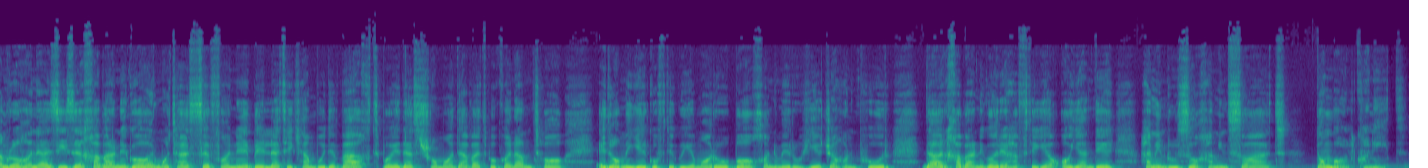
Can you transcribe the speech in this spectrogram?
همراهان عزیز خبرنگار متاسفانه به علت کمبود وقت باید از شما دعوت بکنم تا ادامه گفتگوی ما رو با خانم روحی جهانپور در خبرنگار هفته آینده همین روز و همین ساعت دنبال کنید.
